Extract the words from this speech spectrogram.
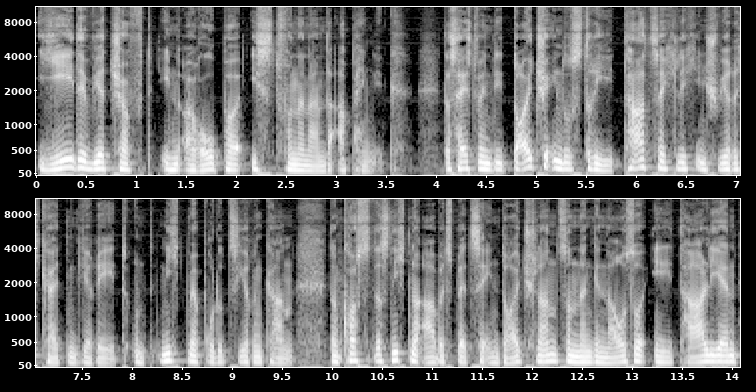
Jede Wirtschaft in Europa ist voneinander abhängig. Das heißt, wenn die deutsche Industrie tatsächlich in Schwierigkeiten gerät und nicht mehr produzieren kann, dann kostet das nicht nur Arbeitsplätze in Deutschland, sondern genauso in Italien,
